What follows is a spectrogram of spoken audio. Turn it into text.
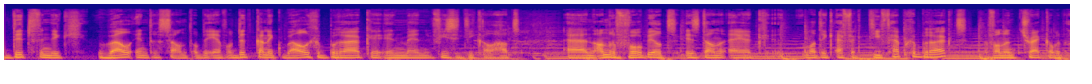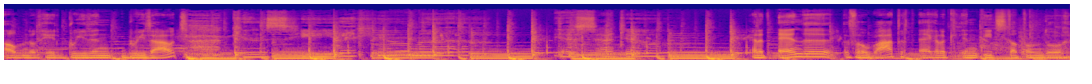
dit vind ik wel interessant op de een of dit kan ik wel gebruiken in mijn visie die ik al had. En een ander voorbeeld is dan eigenlijk wat ik effectief heb gebruikt van een track op het album dat heet Breathe In, Breathe Out. I can see the humor. Yes, I do. En het einde verwatert eigenlijk in iets dat dan door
